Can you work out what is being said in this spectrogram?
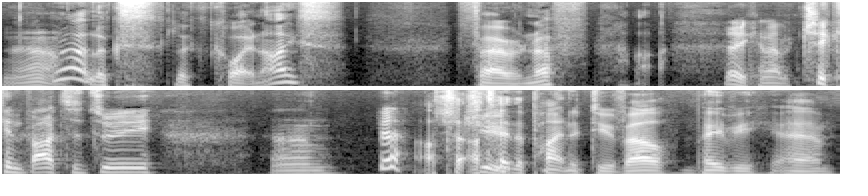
Yeah. That looks looks quite nice. Fair enough. There you can have chicken ratatouille. Um, yeah, I'll, t- I'll take the pint of Duvel, maybe. Um,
